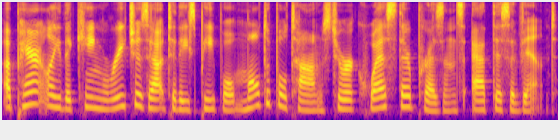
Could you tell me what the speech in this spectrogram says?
Apparently, the king reaches out to these people multiple times to request their presence at this event.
